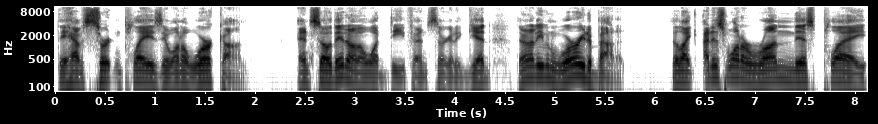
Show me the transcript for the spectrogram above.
They have certain plays they want to work on. And so they don't know what defense they're going to get. They're not even worried about it. They're like, I just want to run this play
